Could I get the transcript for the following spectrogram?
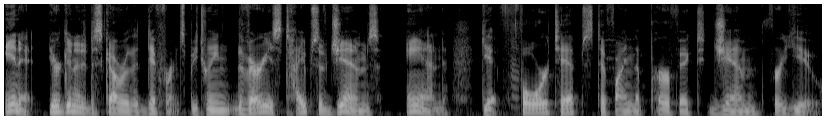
In it, you're going to discover the difference between the various types of gyms and get four tips to find the perfect gym for you.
